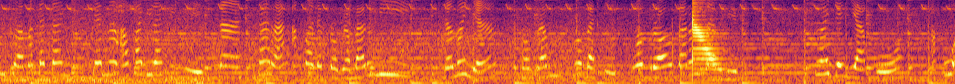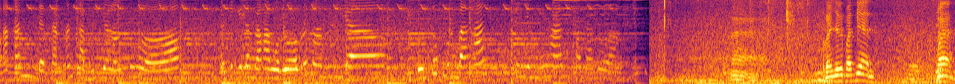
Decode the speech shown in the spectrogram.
Assalamualaikum, selamat datang di channel Alfadila TV Nah, sekarang aku ada program baru nih Namanya program Ngobati Ngobrol bareng tabib Sesuai janji aku, aku akan mendatangkan tabibnya langsung loh Nanti kita bakal ngobrol-ngobrol sama beliau Untuk membahas penyembuhan patah tulang Nah, pernah jadi pasien? Mas.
